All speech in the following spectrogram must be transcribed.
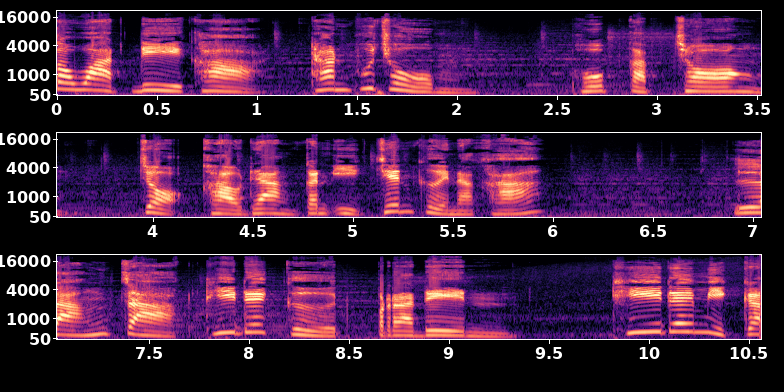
สวัสดีค่ะ ท่านผู้ชม พบกับช่อง เจาะข่าวดังกันอีกเช่นเคยนะคะ หลังจากที่ได้เกิดประเด็น ที่ได้มีก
